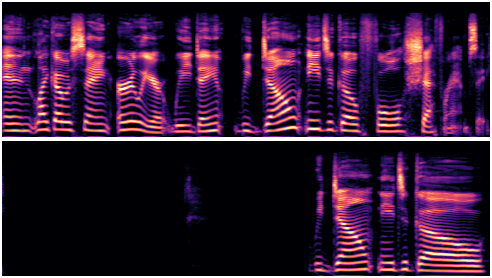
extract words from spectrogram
And like I was saying earlier, we don't we don't need to go full Chef Ramsay. We don't need to go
